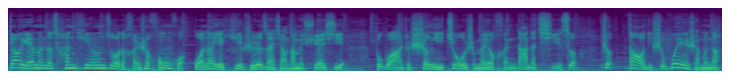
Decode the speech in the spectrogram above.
雕爷们的餐厅做的很是红火，我呢也一直在向他们学习。不过啊，这生意就是没有很大的起色，这到底是为什么呢？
